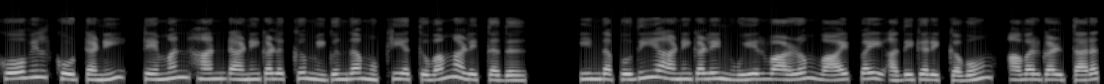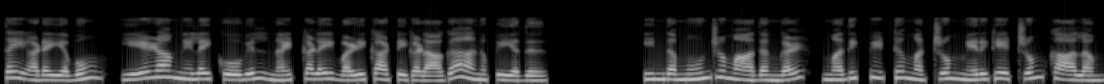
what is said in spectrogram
கோவில் கூட்டணி டெமன் ஹண்ட் அணிகளுக்கு மிகுந்த முக்கியத்துவம் அளித்தது. இந்த புதிய அணிகளின் உயிர்வாழும் வாய்ப்பை அதிகரிக்கவும் அவர்கள் தரத்தை அடையவும் ஏழாம் நிலை கோவில் நைட்களை வழிகாட்டிகளாக அனுப்பியது. இந்த மூன்று மாதங்கள் மதிப்பீட்டு மற்றும் மெருகேற்றும் காலம்.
